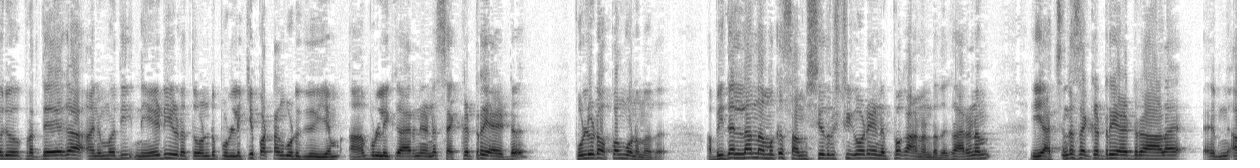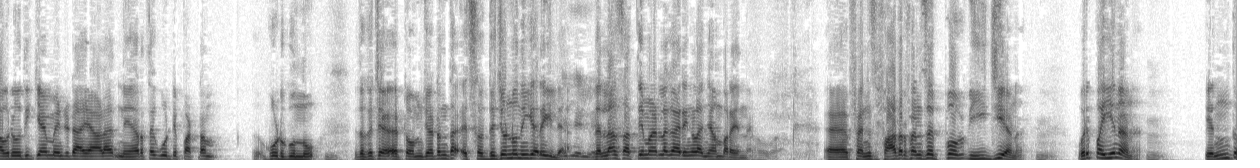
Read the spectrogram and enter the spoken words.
ഒരു പ്രത്യേക അനുമതി നേടിയെടുത്തുകൊണ്ട് പുള്ളിക്ക് പട്ടം കൊടുക്കുകയും ആ പുള്ളിക്കാരനെയാണ് സെക്രട്ടറി ആയിട്ട് പുള്ളിയുടെ ഒപ്പം കൊണ്ടുന്നത് അപ്പോൾ ഇതെല്ലാം നമുക്ക് സംശയദൃഷ്ടിയോടെയാണ് ഇപ്പോൾ കാണേണ്ടത്. കാരണം ഈ അച്ഛന്റെ സെക്രട്ടറി ആയിട്ട് ഒരാളെ അവരോധിക്കാൻ വേണ്ടിയിട്ട് അയാളെ നേരത്തെ കൂട്ടി പട്ടം കൊടുക്കുന്നു. ഇതൊക്കെ ടോം ചേട്ടൻ ശ്രദ്ധിച്ചുണ്ടോ ശ്രദ്ധിച്ചോണ്ടോ എന്ന് എനിക്കറിയില്ല. ഇതെല്ലാം സത്യമായിട്ടുള്ള കാര്യങ്ങളാണ് ഞാൻ പറയുന്നത്. ഫെൻസ് ഫാദർ ഫെൻസ് ഇപ്പോൾ വി ജി ആണ്. ഒരു പയ്യനാണ്. എന്ത്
